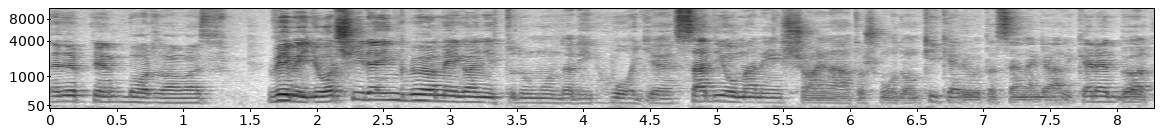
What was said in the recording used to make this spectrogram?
egyébként borzalmas. VB gyors híreinkből még annyit tudunk mondani, hogy Sadio Mané sajnálatos módon kikerült a szenegáli keretből,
